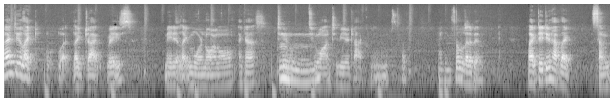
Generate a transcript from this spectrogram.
I do like what like drag race made it like more normal, I guess, to Mhm. to want to be a drag queen and stuff. I think It's a little bit like they do have like some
